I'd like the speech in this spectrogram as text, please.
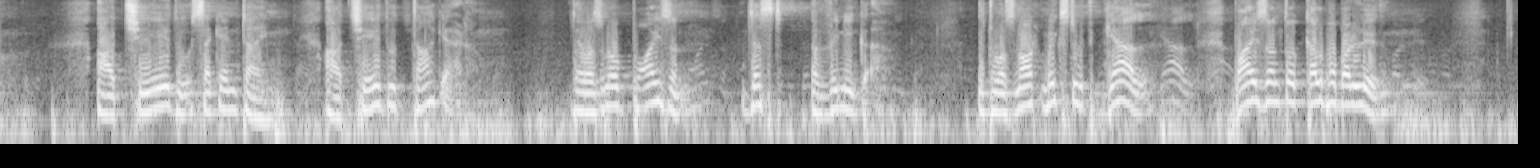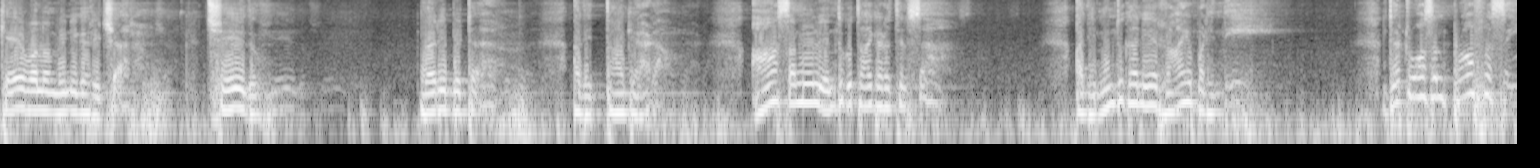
ఆ చేదు సెకండ్ టైం ఆ చేదు తాగాడు. There was no poison just vinegar it was not mixed with gall పాయిజన్తో కలపబడలేదు. కేవలం వినిగర్ ఇచ్చారు చేదు వెరీ బిటర్ అది తాగాడు. ఆ సమయంలో ఎందుకు తాగాడో తెలుసా? అది ముందుగానే రాయబడింది. That was an prophecy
